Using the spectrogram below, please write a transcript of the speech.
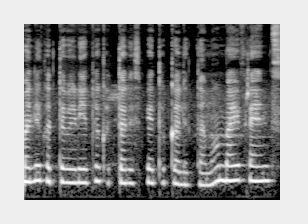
మళ్ళీ కొత్త వీడియోతో కొత్త రెసిపీతో కలుద్దాము. Bye friends!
